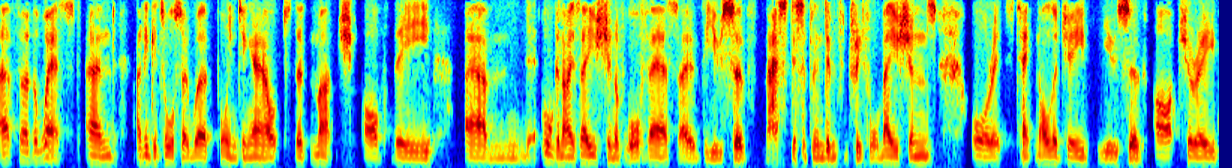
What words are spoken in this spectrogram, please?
uh, further west. And I think it's also worth pointing out that much of the um, organization of warfare, so the use of mass disciplined infantry formations, or its technology, use of archery,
